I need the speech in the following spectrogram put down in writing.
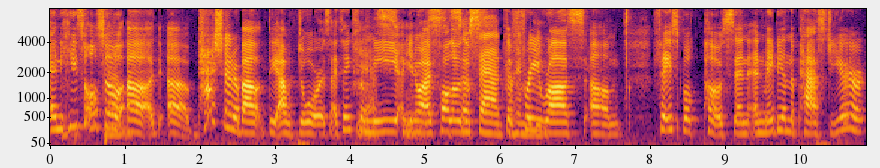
And he's also uh, uh, passionate about the outdoors. I think for me, you he know, I follow So the, sad the for him to Free Ross um, Facebook posts, and, and maybe in the past year,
